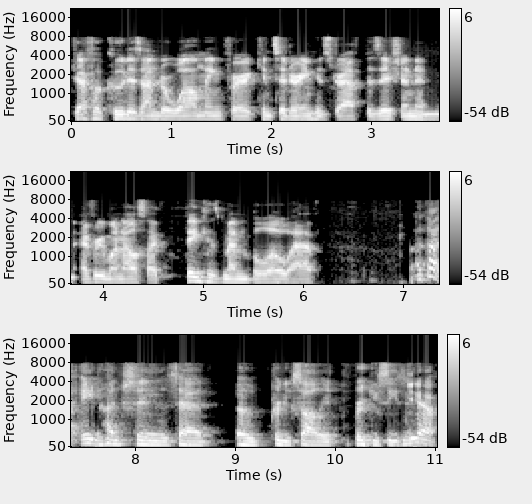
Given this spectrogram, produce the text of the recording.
Jeff Okudah is underwhelming for considering his draft position, and everyone else I think has been below average. I thought Aidan Hutchinson has had a pretty solid rookie season. Yeah,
